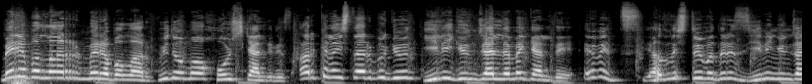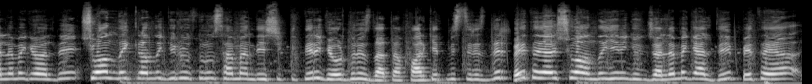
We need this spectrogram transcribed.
Merhabalar merhabalar videoma hoş geldiniz. Arkadaşlar bugün yeni güncelleme geldi. Evet yanlış duymadınız yeni güncelleme geldi. Şu anda ekranda görüyorsunuz hemen değişiklikleri gördünüz zaten fark etmişsinizdir. Beta'ya şu anda yeni güncelleme geldi. Beta'ya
